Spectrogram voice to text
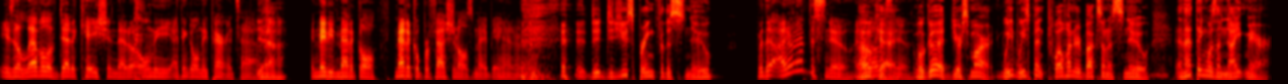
is a level of dedication that only I think only parents have. Yeah. And maybe medical medical professionals maybe. I don't know. did Did you spring for the snoo? For the I don't have the snoo. I don't know the Okay. snoo. Well, good. You're smart. We we spent twelve hundred bucks on a snoo, mm-hmm. and that thing was a nightmare.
